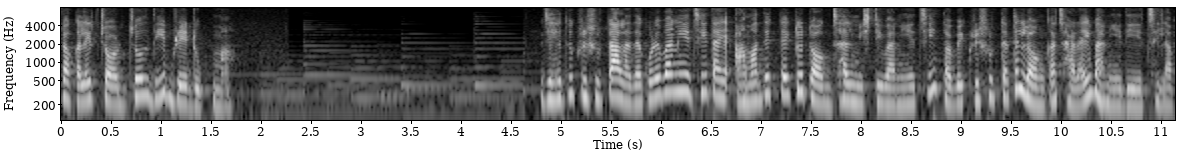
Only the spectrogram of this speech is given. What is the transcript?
সকালের চটজল দিয়ে ব্রেড উপমা। যেহেতু কৃষুরটা আলাদা করে বানিয়েছি, তাই আমাদেরটা একটু টক ঝাল মিষ্টি বানিয়েছি, তবে কৃষুরটাতে লঙ্কা ছাড়াই বানিয়ে দিয়েছিলাম।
